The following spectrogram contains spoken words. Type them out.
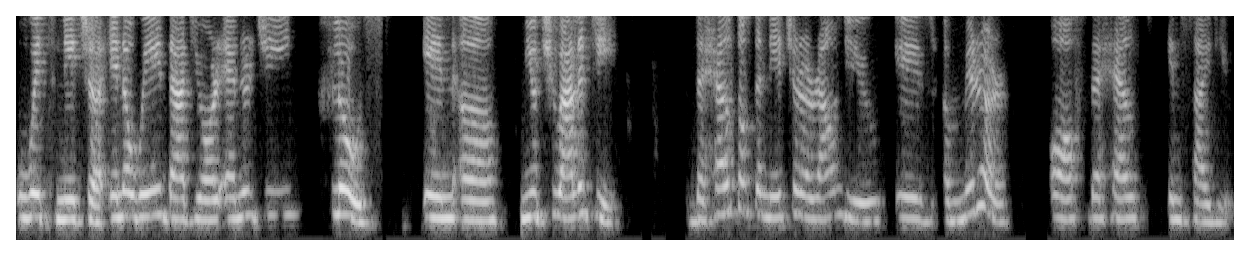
with nature in a way that your energy flows in a mutuality? The health of the nature around you is a mirror of the health inside you.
